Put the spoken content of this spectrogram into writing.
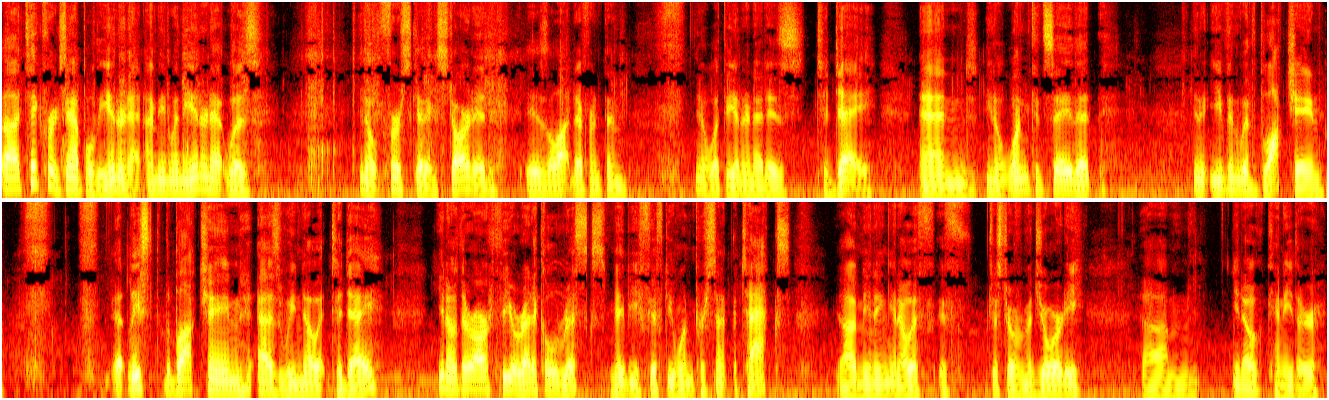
Uh, take, for example, the internet. I mean, when the internet was, you know, first getting started is a lot different than, you know, what the internet is today. And, you know, one could say that, you know, even with blockchain, at least the blockchain as we know it today, you know, there are theoretical risks, maybe 51% attacks, uh, meaning, you know, if, if just over majority, um, you know, can either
